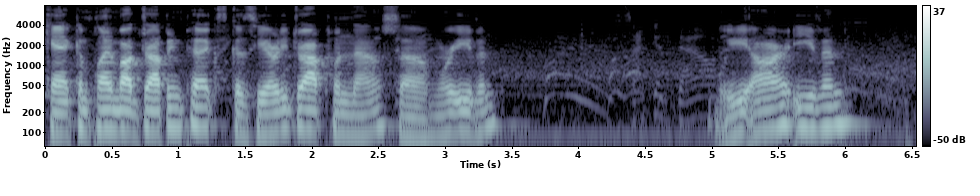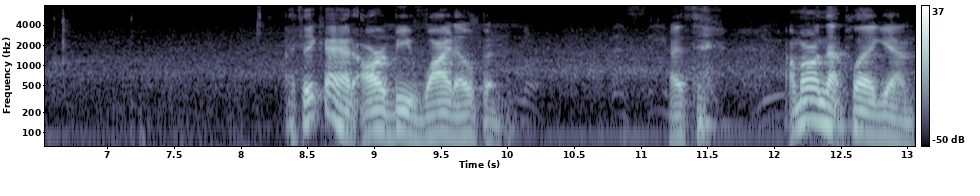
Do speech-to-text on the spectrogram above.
Can't complain about dropping picks because he already dropped one now, so we're even. We are even. I think I had RB wide open. I think I'm gonna run that play again.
